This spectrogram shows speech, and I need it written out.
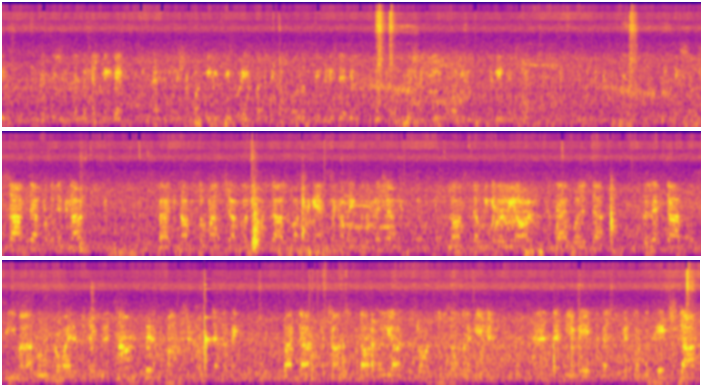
these decisions and helping them. And the solution won't be easy for it. But the biggest problem is that your question is what do you do against this problem? It's so sad for the result, but not so much for the Stars once again succumbing to the pressure. Lost a wicket early on, and that was the left arm seamer who provided the take. It sounds bit of a partnership of the but a chance put out early on was drawn to the occasion then he made the best it. Got a great start,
